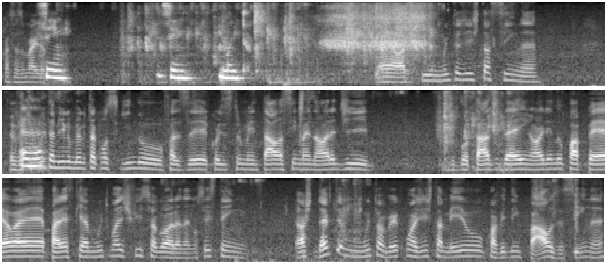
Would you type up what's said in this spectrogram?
com essas merdas? Sim. Sim, muito. É, eu acho que muita gente tá assim, né? Eu vejo Aham. muito amigo meu que tá conseguindo fazer coisa instrumental, assim, mas na hora de, de botar as ideias em ordem no papel, é, parece que é muito mais difícil agora, né? Não sei se tem. Eu acho que deve ter muito a ver com a gente tá meio com a vida em pause, assim, né?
